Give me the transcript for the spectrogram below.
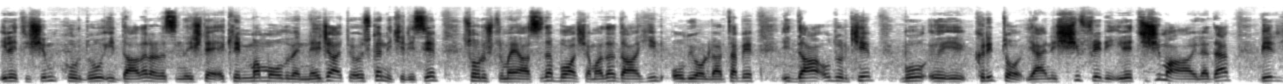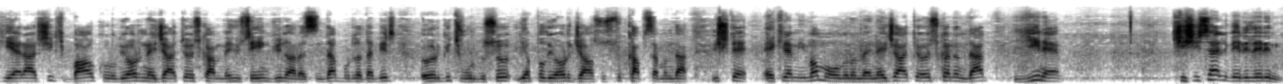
iletişim kurduğu iddialar arasında işte Ekrem İmamoğlu ve Necati Özkan ikilisi soruşturmaya aslında bu aşamada dahil oluyorlar. Tabi iddia odur ki bu e, kripto yani şifreli iletişim ağıyla da bir hiyerarşik bağ kuruluyor Necati Özkan ve Hüseyin Gün arasında. Burada da bir örgüt vurgusu yapılıyor casusluk kapsamında. İşte Ekrem İmamoğlu'nun ve Necati Özkan'ın da yine kişisel verilerin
